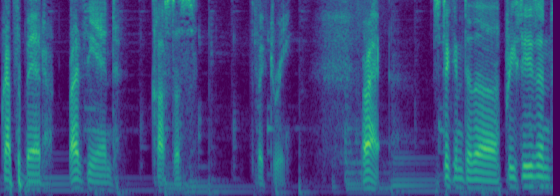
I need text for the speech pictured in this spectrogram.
crapped the bed right at the end, cost us the victory. All right, sticking to the preseason,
